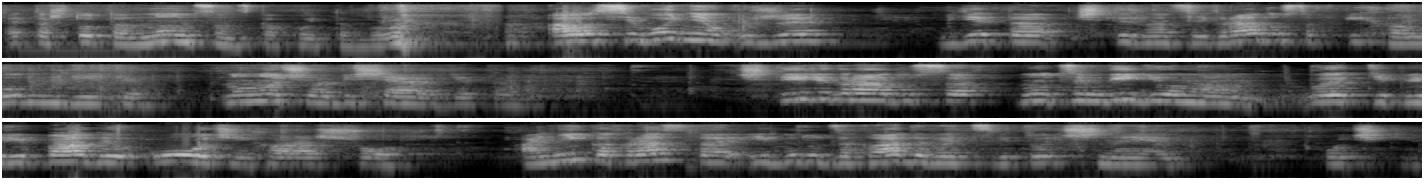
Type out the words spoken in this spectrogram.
Это что-то нонсенс какой-то был. А вот сегодня уже где-то 14 градусов и холодный ветер. Но ночью обещаю где-то 4 градуса. Ну, цимбидиумом эти перепады очень хорошо. Они как раз-то и будут закладывать цветочные почки.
